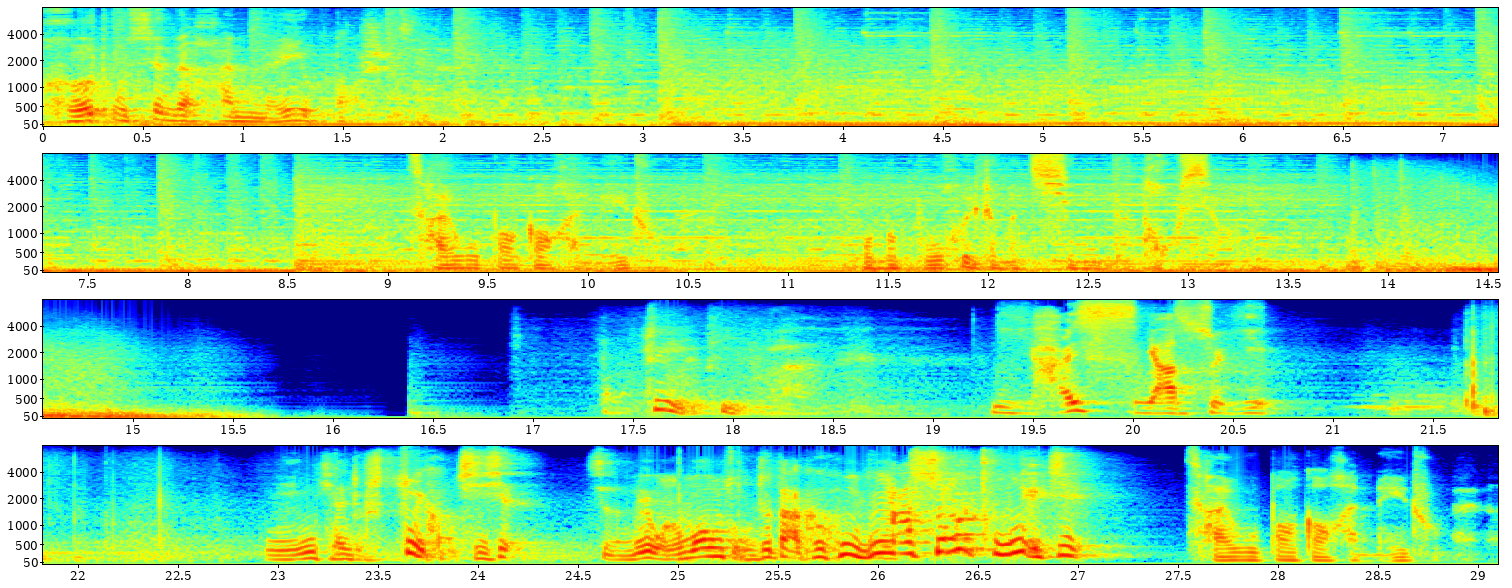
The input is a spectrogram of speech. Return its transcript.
合同现在还没有到时间，财务报告还没出来，我们不会这么轻易的投降。到这个地步了，你还死鸭子嘴硬？明天就是最后期限，现在没有了汪总这大客户，你拿什么出业绩？财务报告还没出来呢，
